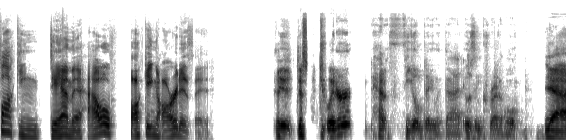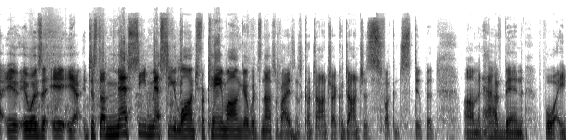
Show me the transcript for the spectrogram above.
fucking damn it. How fucking hard is it? Dude, just Twitter had a field day with that. It was incredible. Yeah, it, it was it, yeah, just a messy, messy launch for K manga, which is not surprising. It's Kajancha. Kodansha's fucking stupid, um, and have been for a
